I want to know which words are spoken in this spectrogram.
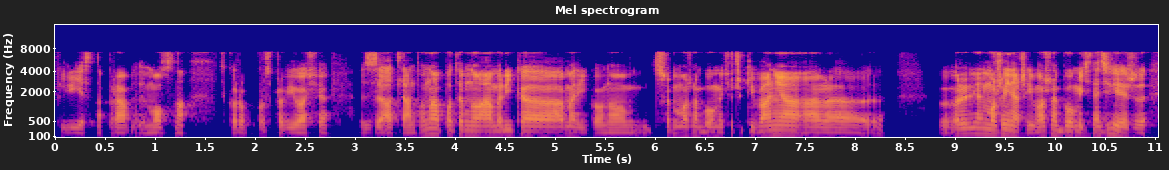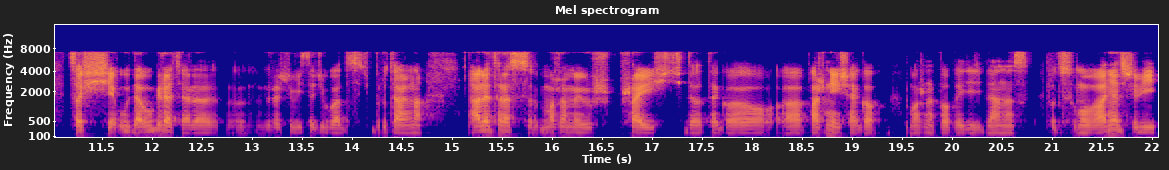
chwili jest naprawdę mocna, skoro rozprawiła się z Atlantą. No a potem no Ameryka, Ameryko, no trzeba, można było mieć oczekiwania, ale może inaczej, można było mieć nadzieję, że coś się uda ugrać, ale rzeczywistość była dosyć brutalna. Ale teraz możemy już przejść do tego e, ważniejszego, można powiedzieć, dla nas podsumowania, czyli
